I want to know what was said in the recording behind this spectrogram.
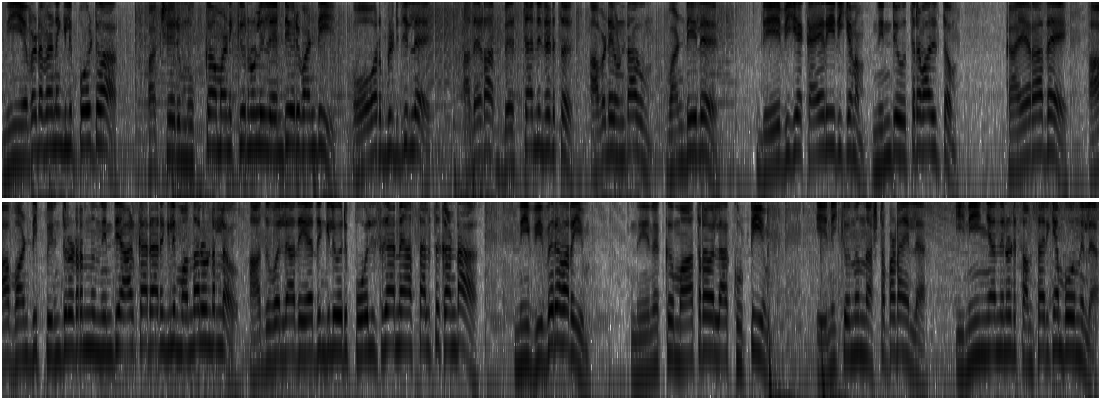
നീ എവിടെ വേണമെങ്കിലും പോയിട്ട് വാ. പക്ഷെ ഒരു മുക്കാ മണിക്കൂറിനുള്ളിൽ എന്റെ ഒരു വണ്ടി ഓവർ ബ്രിഡ്ജില്ലേ അതേടാ ബസ് സ്റ്റാൻഡിന്റെ അടുത്ത്. അവിടെ ഉണ്ടാകും വണ്ടിയിൽ. ദേവിക കയറിയിരിക്കണം. നിന്റെ ഉത്തരവാദിത്വം. കയറാതെ. ആ വണ്ടി പിന്തുടർന്ന് നിന്റെ ആൾക്കാരാരെങ്കിലും വന്നാലുണ്ടല്ലോ. അതുവല്ലാതെ ഏതെങ്കിലും ഒരു പോലീസുകാരനെ ആ സ്ഥലത്ത് കണ്ട. നീ വിവരം അറിയും. നിനക്ക് മാത്രമല്ല ആ കുട്ടിയും. എനിക്കൊന്നും നഷ്ടപ്പെടാനില്ല. ഇനിയും ഞാൻ നിന്നോട് സംസാരിക്കാൻ പോകുന്നില്ല.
